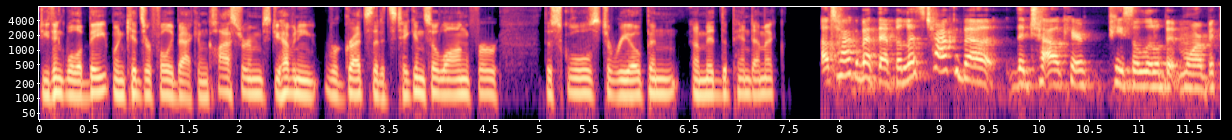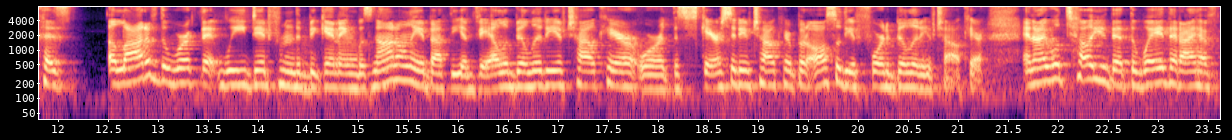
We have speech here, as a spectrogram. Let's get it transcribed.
do you think will abate when kids are fully back in classrooms? Do you have any regrets that it's taken so long for the schools to reopen amid the pandemic? I'll talk about that, but let's talk about the childcare piece a little bit more because a lot of the work that we did from the beginning was not only about the availability of childcare or the scarcity of childcare, but also the affordability of childcare. And I will tell you that the way that I have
